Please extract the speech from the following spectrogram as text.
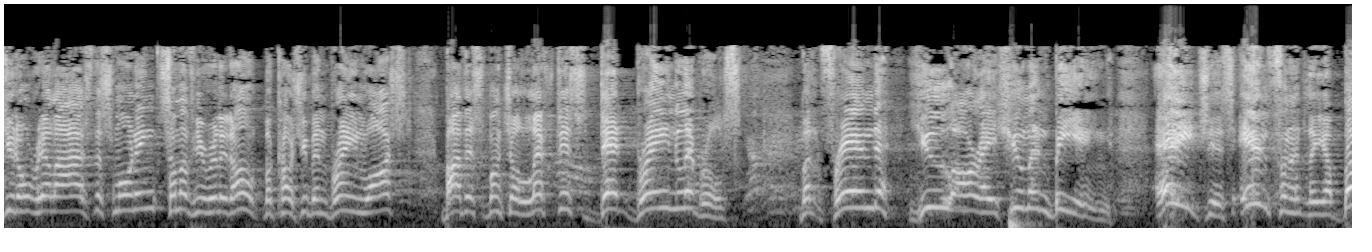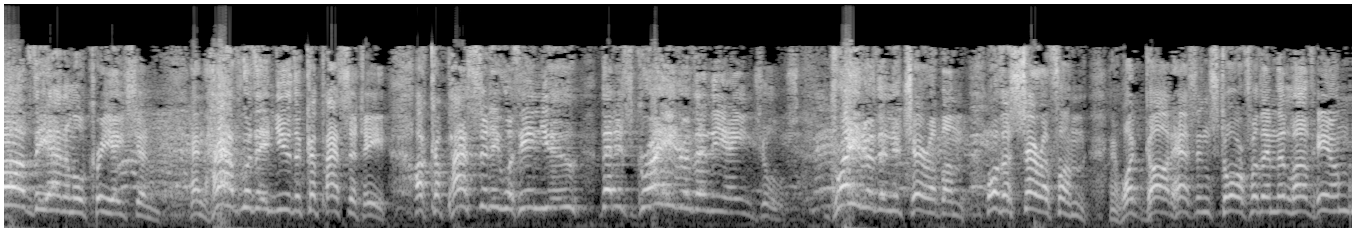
You don't realize this morning, some of you really don't, because you've been brainwashed by this bunch of leftist, dead brain liberals. But friend, You are a human being, ages infinitely above the animal creation, and have within you the capacity, a capacity within you that is greater than the angels, greater than the cherubim or the seraphim. And what God has in store for them that love Him,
